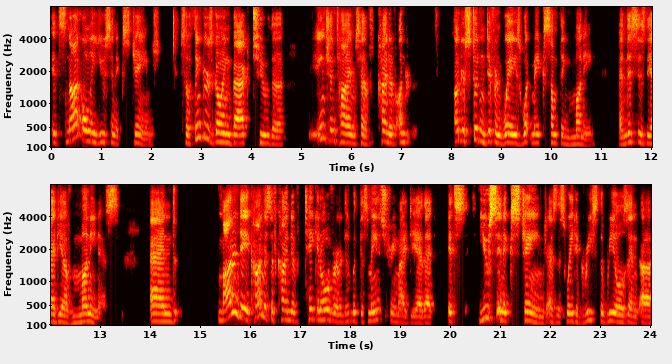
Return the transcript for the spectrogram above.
it's not only use in exchange. So thinkers going back to the ancient times have kind of under, understood in different ways what makes something money. And this is the idea of moneyness. And modern day economists have kind of taken over with this mainstream idea that it's use in exchange as this way to grease the wheels and uh,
